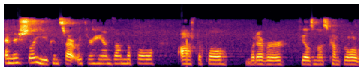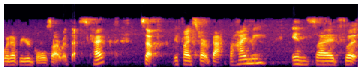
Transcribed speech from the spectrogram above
Initially, you can start with your hands on the pole, off the pole, whatever feels most comfortable or whatever your goals are with this. Okay. So if I start back behind me, inside foot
